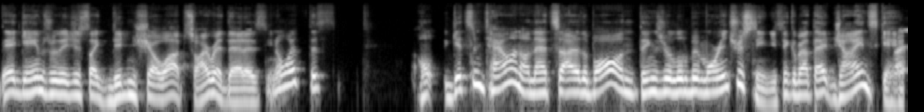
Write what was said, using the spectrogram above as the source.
they had games where they just like didn't show up. So I read that as, you know what, this get some talent on that side of the ball, and things are a little bit more interesting. You think about that Giants game. Right.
